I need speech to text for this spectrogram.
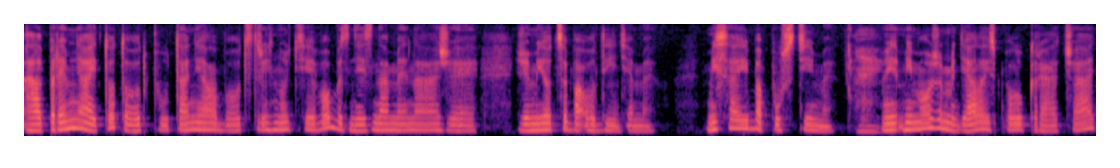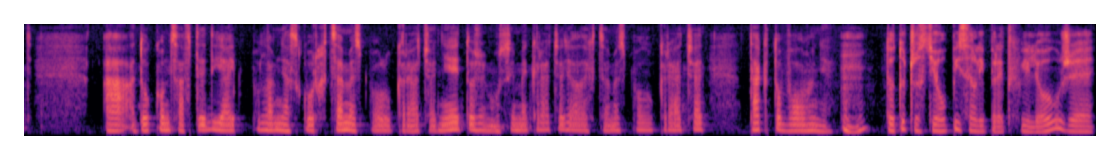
Ale pre mňa aj toto odpútanie alebo odstrihnutie vôbec neznamená, že, že my od seba odídeme. My sa iba pustíme. My, my môžeme ďalej spolu kráčať a dokonca vtedy aj podľa mňa skôr chceme spolu kráčať. Nie je to, že musíme kráčať, ale chceme spolu kráčať takto voľne. Uh-huh. Toto, čo ste opísali pred chvíľou, že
